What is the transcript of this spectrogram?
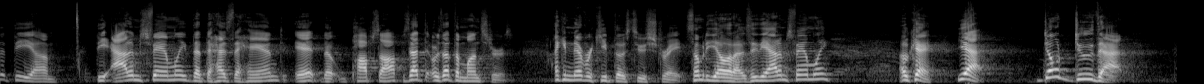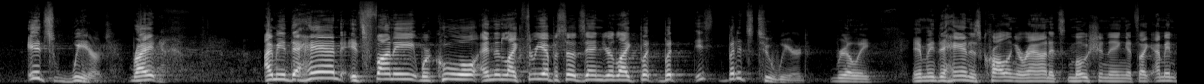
it the, um, the Addams family that has the hand, it, that pops off? Is that, or is that the Munsters? I can never keep those two straight. Somebody yell it out. Is it the Addams family? Okay, yeah. Don't do that. It's weird, right? I mean, the hand, it's funny, we're cool, and then like three episodes in, you're like, but but it's but it's too weird, really. I mean, the hand is crawling around, it's motioning, it's like, I mean,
